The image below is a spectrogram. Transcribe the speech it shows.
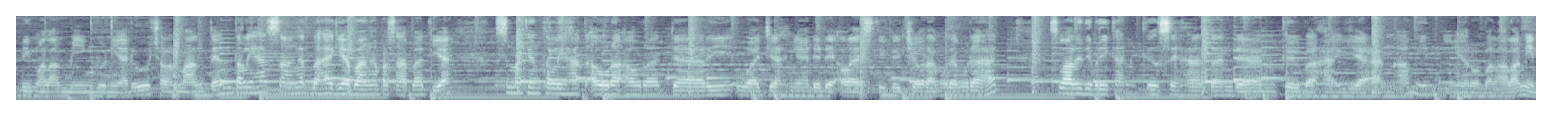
di malam minggu nih. Aduh calon manten terlihat sangat bahagia banget persahabat ya semakin terlihat aura-aura dari wajahnya Dede Lesti Kejora. Mudah-mudahan selalu diberikan kesehatan dan kebahagiaan. Amin. Ya robbal alamin.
